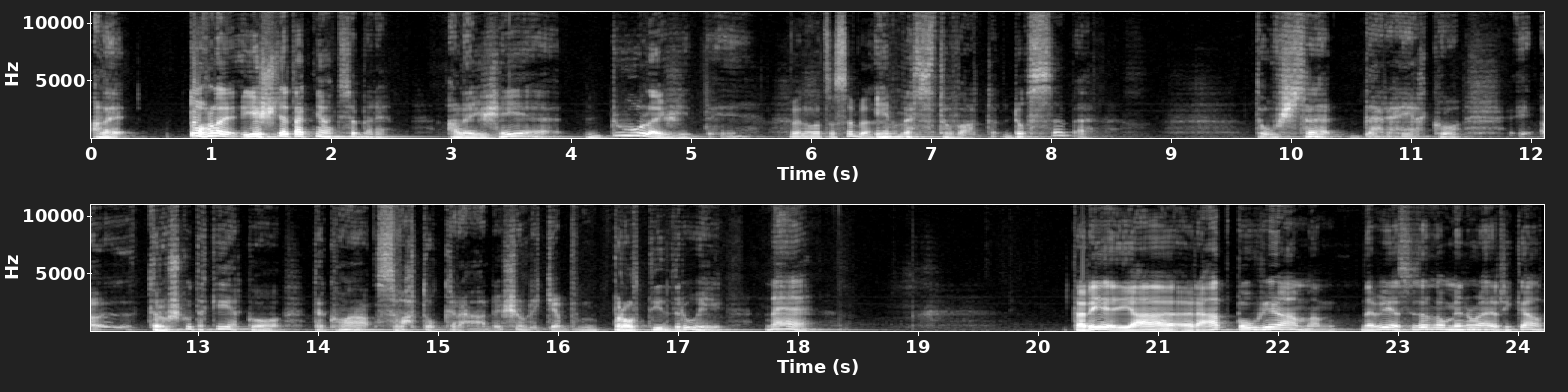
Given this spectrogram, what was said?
Ale tohle ještě tak nějak se bere. Ale že je důležitý, Věnovat se sebe. Investovat do sebe. To už se bere jako trošku taky jako taková svatokrádež, tě pro ty druhy. Ne. Tady já rád používám, nevím, jestli jsem to minule říkal,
